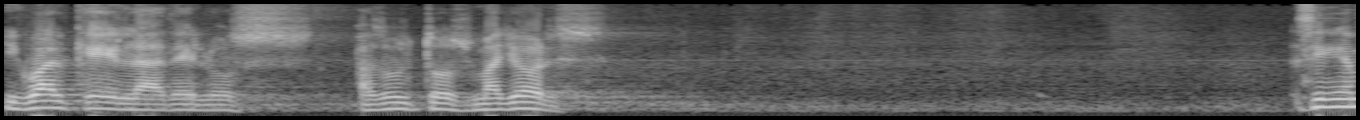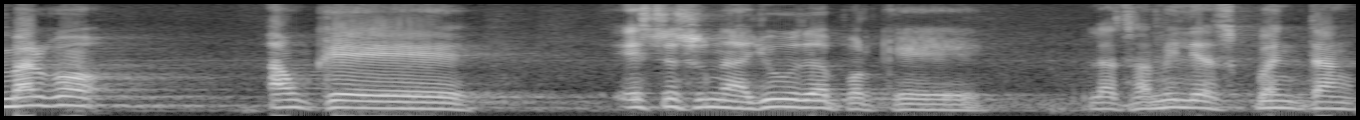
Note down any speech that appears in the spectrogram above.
igual que la de los adultos mayores. Sin embargo, aunque esto es una ayuda porque las familias cuentan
